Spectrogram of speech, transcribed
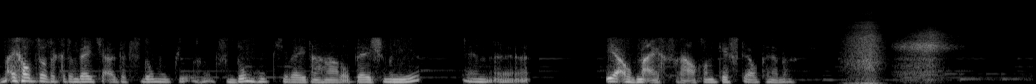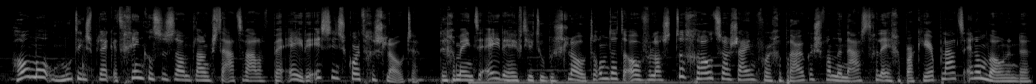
maar ik hoop dat ik het een beetje uit het verdomhoekje, het verdomhoekje weet te halen op deze manier. En eh, ja, ook mijn eigen verhaal gewoon een keer verteld hebben. Homo-ontmoetingsplek Het Ginkelse Zand langs de A12 bij Ede is sinds kort gesloten. De gemeente Ede heeft hiertoe besloten omdat de overlast te groot zou zijn voor gebruikers van de naastgelegen parkeerplaats en omwonenden.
